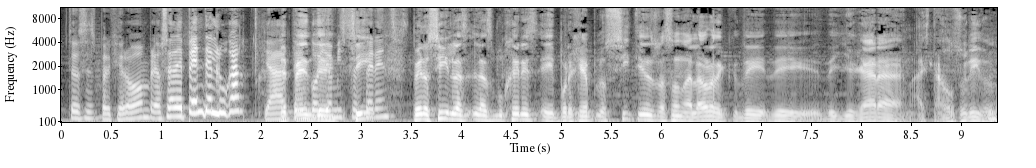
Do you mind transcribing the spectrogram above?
Entonces prefiero hombre. O sea, depende del lugar. Ya tengo yo mis sí, preferencias. Pero sí, las, las mujeres, eh, por ejemplo, sí tienes razón a la hora de, de- de- de llegar a, a Estados Unidos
